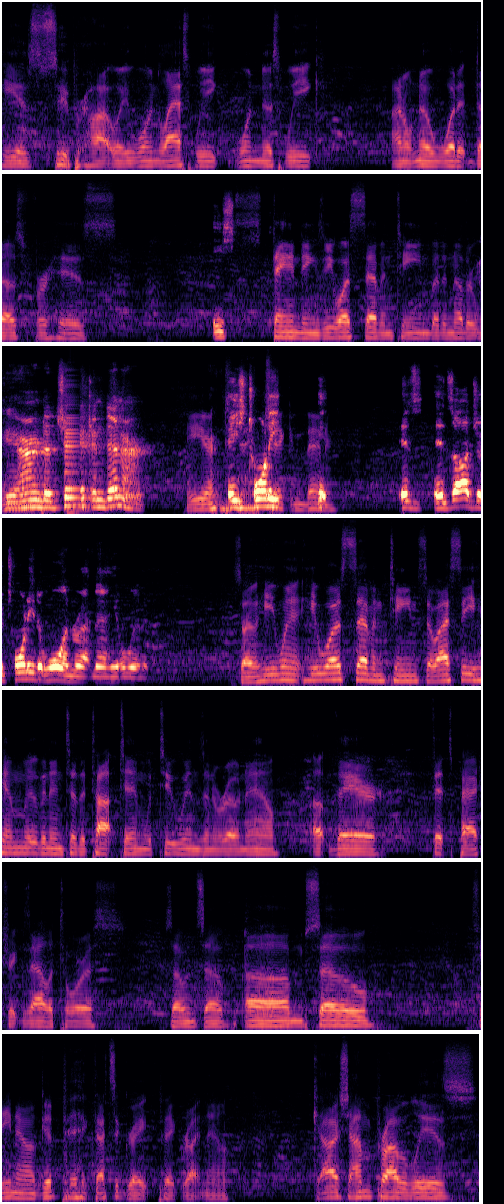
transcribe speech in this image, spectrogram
He is super hot. He won last week, won this week. I don't know what it does for his He's standings. He was 17, but another one He win. earned a chicken dinner. He earned He's a 20 chicken dinner. his his odds are twenty to one right now. He'll win it. So he went. He was 17. So I see him moving into the top 10 with two wins in a row now. Up there, Fitzpatrick, Zalatoris, so and so. Um, so Finau, good pick. That's a great pick right now. Gosh, I'm probably as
